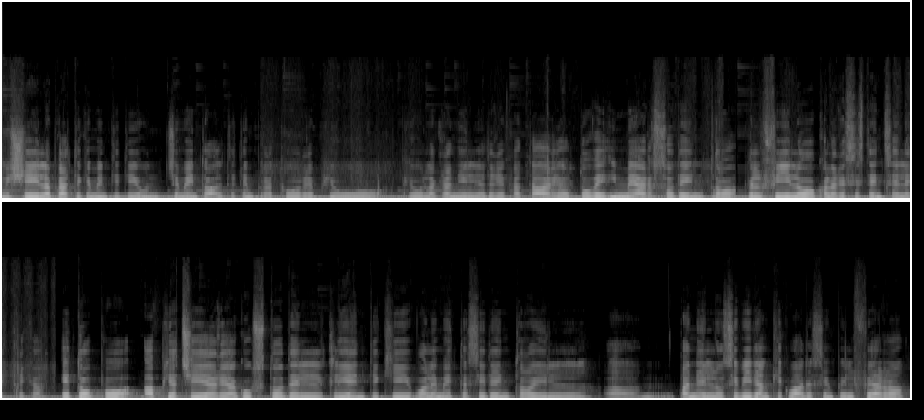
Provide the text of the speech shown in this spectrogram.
Miscela praticamente di un cemento a alte temperature più, più la graniglia di refrattario dove è immerso dentro quel filo con la resistenza elettrica e dopo a piacere, a gusto del cliente, chi vuole mettersi dentro il uh, pannello, si vede anche qua ad esempio il ferro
